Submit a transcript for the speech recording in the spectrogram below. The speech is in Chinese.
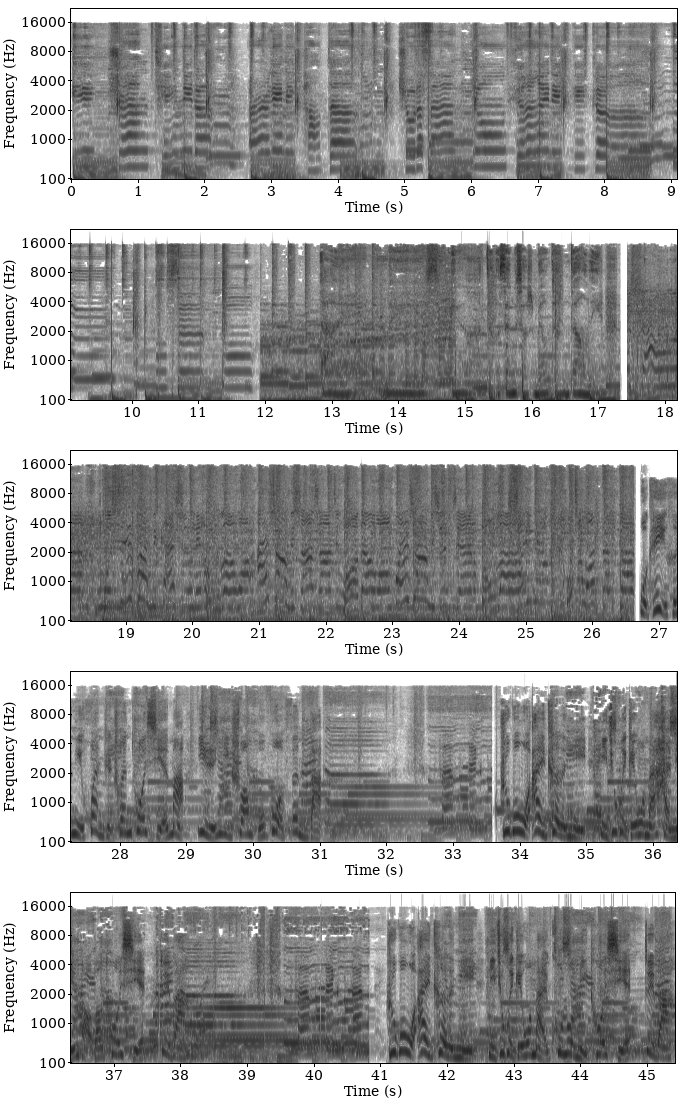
一圈听你的，二给你好的，数到三永远爱你一个。四五。I miss you，等了三个小时没有我可以和你换着穿拖鞋吗？一人一双不过分吧？如果我艾特了你，你就会给我买海绵宝宝拖鞋，对吧？如果我艾特了你，你就会给我买库洛米拖鞋，对吧？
